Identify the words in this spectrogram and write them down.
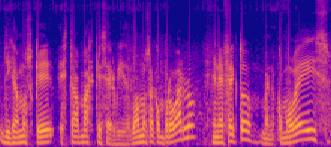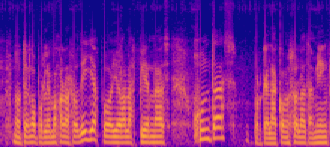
digamos que está más que servido. Vamos a comprobarlo. En efecto, bueno, como veis, no tengo problemas con las rodillas, puedo llevar las piernas juntas, porque la consola también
